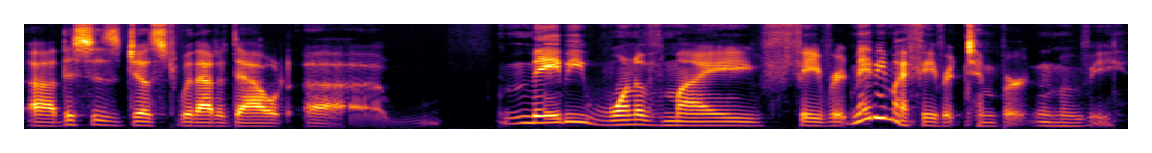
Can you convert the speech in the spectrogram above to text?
Uh, this is just without a doubt uh, maybe one of my favorite, maybe my favorite Tim Burton movie.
